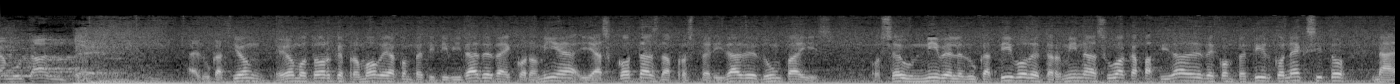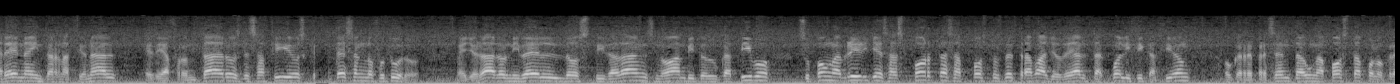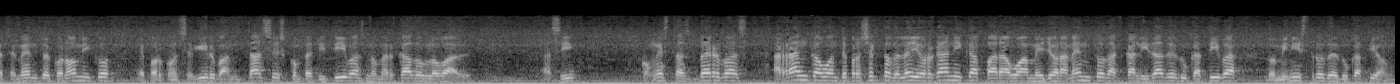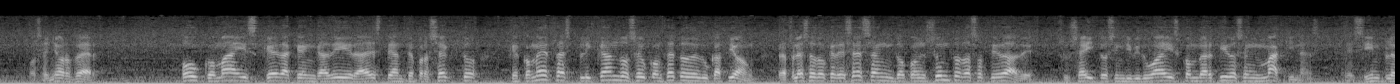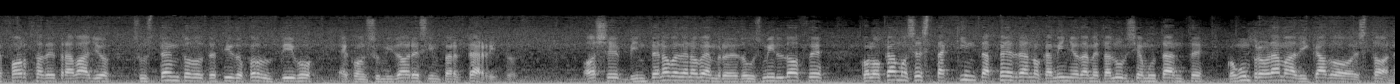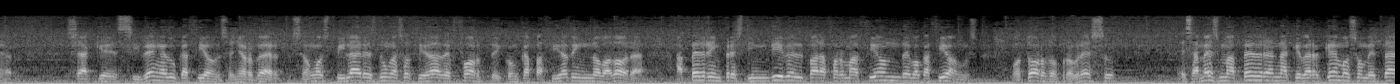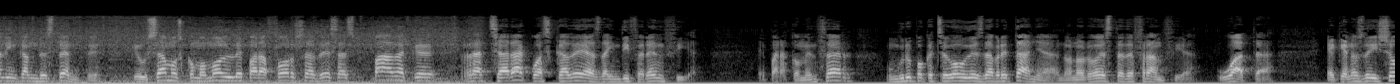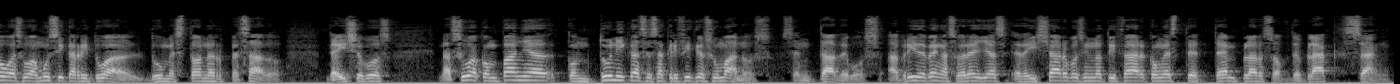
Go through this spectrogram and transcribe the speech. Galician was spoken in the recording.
Galaxia Mutante. A educación é o motor que promove a competitividade da economía e as cotas da prosperidade dun país. O seu nivel educativo determina a súa capacidade de competir con éxito na arena internacional e de afrontar os desafíos que tesan no futuro. Mellorar o nivel dos cidadáns no ámbito educativo supón abrirlles as portas a postos de traballo de alta cualificación o que representa unha aposta polo crecemento económico e por conseguir vantaxes competitivas no mercado global. Así, Con estas verbas arranca o anteproxecto de lei orgánica para o amelloramento da calidade educativa do ministro de Educación, o señor Bert. Pouco máis queda que engadir a este anteproxecto que comeza explicando o seu concepto de educación, reflexo do que desexan do consunto da sociedade, suxeitos individuais convertidos en máquinas, en simple forza de traballo, sustento do tecido productivo e consumidores impertérritos. Hoxe, 29 de novembro de 2012, colocamos esta quinta pedra no camiño da metalurxia mutante con un programa dedicado ao Stoner, xa que, si ben a educación, señor Bert, son os pilares dunha sociedade forte, con capacidade innovadora, a pedra imprescindível para a formación de vocacións, motor do progreso, esa mesma pedra na que verquemos o metal incandescente, que usamos como molde para a forza desa espada que rachará coas cadeas da indiferencia. E para comenzar, un grupo que chegou desde a Bretaña, no noroeste de Francia, Uata, e que nos deixou a súa música ritual dun stoner pesado. Deixo-vos na súa compaña con túnicas e sacrificios humanos. Sentádevos, abride ben as orellas e deixarvos hipnotizar con este Templars of the Black Sun.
